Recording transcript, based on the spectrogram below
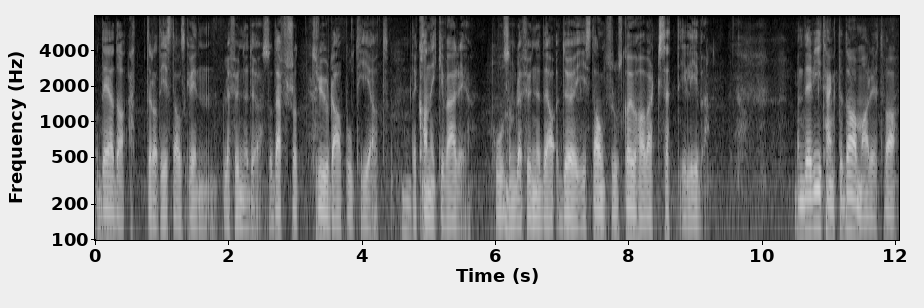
Og Det er da etter at Isdalskvinnen ble funnet død. Så Derfor så tror da politiet at det kan ikke være hun som ble funnet død i Isdalen, for hun skal jo ha vært sett i live. Men det vi tenkte da, Marit, var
